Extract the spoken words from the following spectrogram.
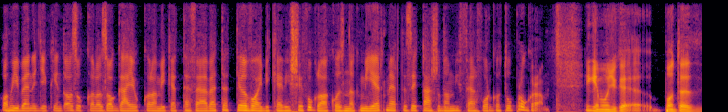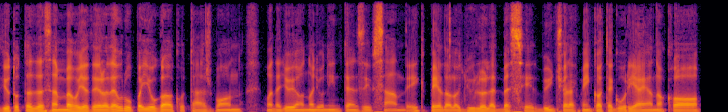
amiben egyébként azokkal az aggályokkal, amiket te felvetettél, mi kevéssé foglalkoznak. Miért? Mert ez egy társadalmi felforgató program. Igen, mondjuk eh, pont ez jutott az eszembe, hogy azért az európai jogalkotásban van egy olyan nagyon intenzív szándék, például a gyűlöletbeszéd bűncselekmény kategóriájának a,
